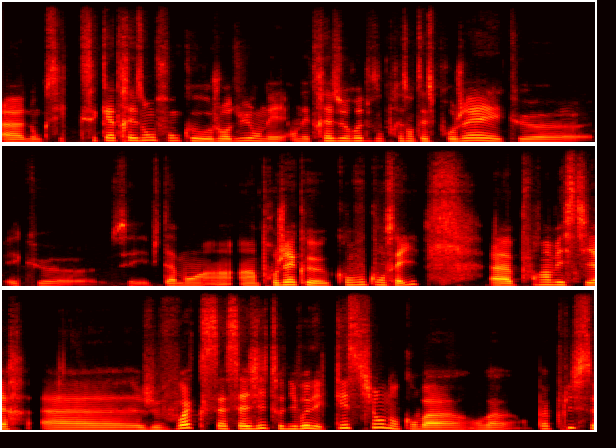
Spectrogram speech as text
Euh, donc ces, quatre raisons font qu'aujourd'hui on est, on est très heureux de vous présenter ce projet et que, et que c'est évidemment un, projet qu'on vous conseille euh, pour investir. Euh, je vois que ça s'agite au niveau des questions, donc on va, on va pas plus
